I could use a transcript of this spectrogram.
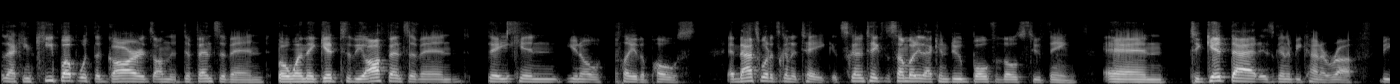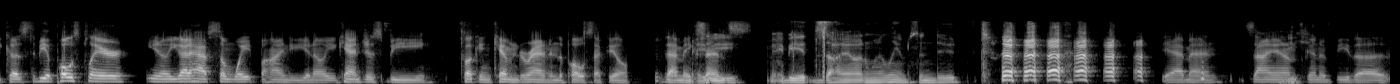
that can keep up with the guards on the defensive end, but when they get to the offensive end, they can you know play the post. And that's what it's going to take. It's going to take somebody that can do both of those two things. And to get that is going to be kind of rough because to be a post player, you know, you got to have some weight behind you. You know, you can't just be fucking Kevin Durant in the post. I feel if that makes Maybe, sense. maybe it's Zion Williamson, dude. yeah, man. Zion's gonna be the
